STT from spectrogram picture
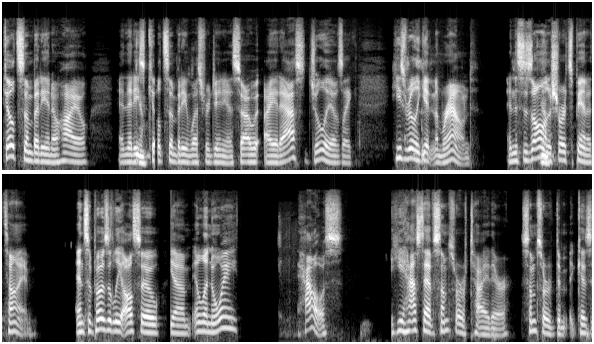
killed somebody in Ohio, and that he's killed somebody in West Virginia. So I, w- I had asked Julie. I was like, he's really getting around, and this is all in a short span of time. And supposedly also, um, Illinois house he has to have some sort of tie there, some sort of because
